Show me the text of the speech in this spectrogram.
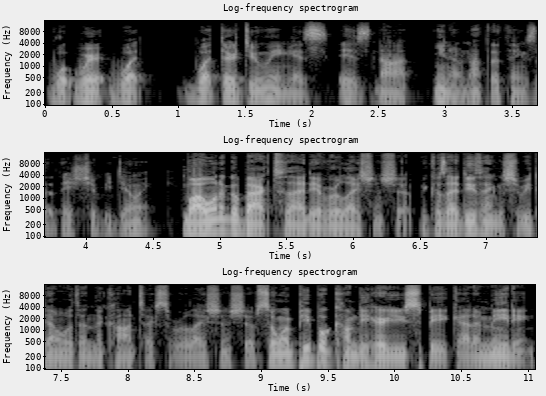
what we're, what what they're doing is is not you know not the things that they should be doing. Well, I want to go back to the idea of relationship because I do think it should be done within the context of relationships. So when people come to hear you speak at a meeting,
